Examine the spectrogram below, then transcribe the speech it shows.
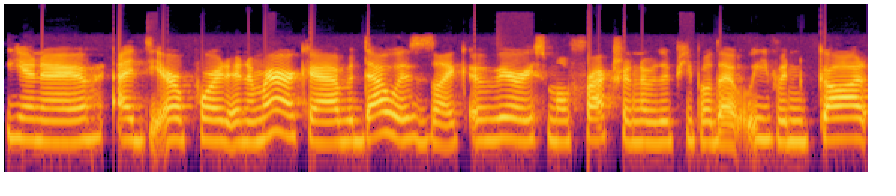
you know, at the airport in America, but that was like a very small fraction of the people that even got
